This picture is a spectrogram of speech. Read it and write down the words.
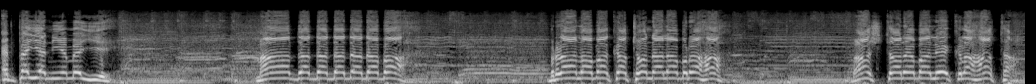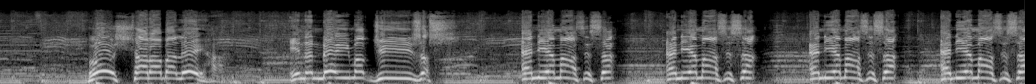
Ɛbɛyɛ nneɛma yie madadadadadaba bralabakatonda labraha bashtarebaleklahata o sharabaleha In the name of Jesus. Ẹnìyẹmọ àṣìṣà, ẹnìyẹmọ àṣìṣà, ẹnìyẹmọ àṣìṣà, ẹnìyẹmọ àṣìṣà,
